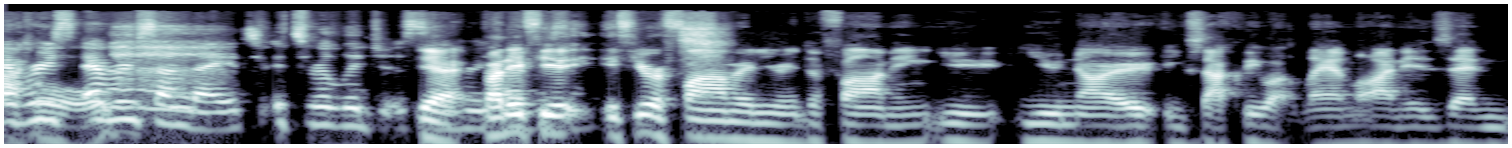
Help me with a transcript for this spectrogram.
Every all. every Sunday, it's it's religious. Yeah, but if you if you're a farmer and you're into farming, you you know exactly what landline is, and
